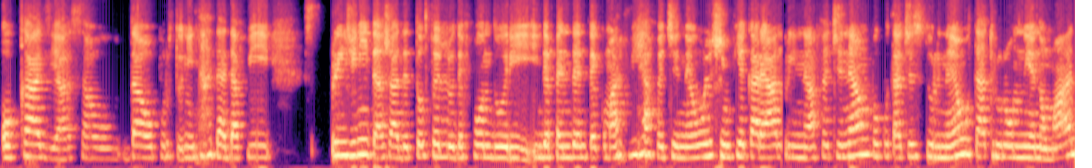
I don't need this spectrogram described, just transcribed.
ocazia sau da oportunitatea de a fi sprijinite așa de tot felul de fonduri independente, cum ar fi AFCN-ul și în fiecare an prin AFCN am făcut acest turneu, Teatru Rom nu e nomad,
